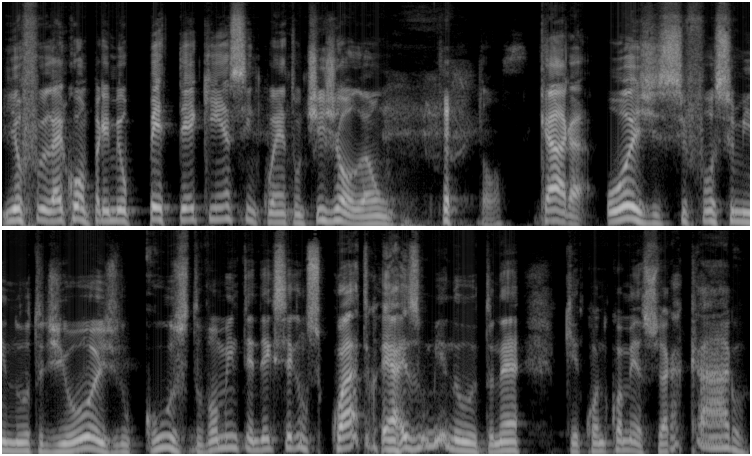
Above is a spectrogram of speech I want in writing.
e eu fui lá e comprei meu PT 550, um tijolão. Nossa. Cara, hoje, se fosse o minuto de hoje, no custo, vamos entender que seriam uns 4 reais um minuto, né? Porque quando começou era caro.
